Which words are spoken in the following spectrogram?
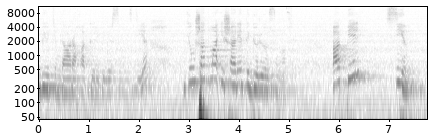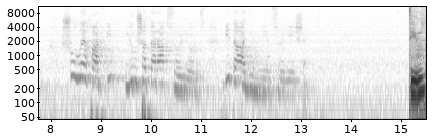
büyüteyim daha rahat görebilirsiniz diye yumuşatma işareti görüyorsunuz. Apel sin. Şu L harfi yumuşatarak söylüyoruz. Bir daha dinleyin söyleyişi. Din.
